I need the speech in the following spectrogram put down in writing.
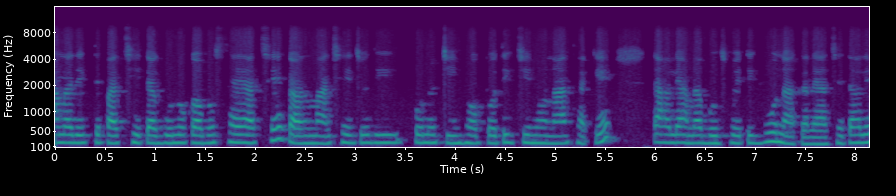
আমরা দেখতে পাচ্ছি এটা গুণক অবস্থায় আছে। কারণ মাঝে যদি কোনো চিহ্ন, প্রতীক চিহ্ন না থাকে, তাহলে আমরা বুঝব এটি গুণ আকারে আছে। তাহলে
